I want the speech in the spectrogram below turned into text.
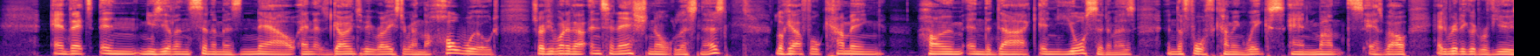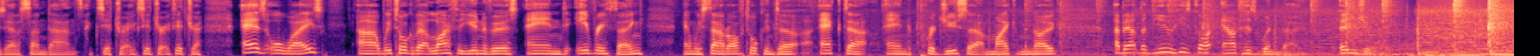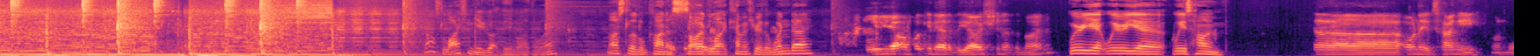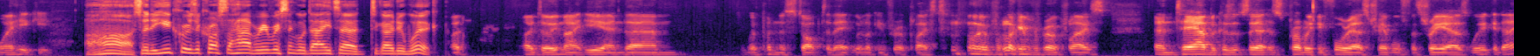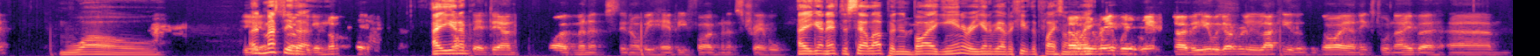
And that's in New Zealand cinemas now, and it's going to be released around the whole world. So, if you're one of our international listeners, look out for Coming Home in the Dark in your cinemas in the forthcoming weeks and months as well. Had really good reviews out of Sundance, etc., etc., etc. As always, uh, we talk about life, the universe, and everything. And we start off talking to actor and producer Mike Minogue about the view he's got out his window. Enjoy. Nice lighting you've got there, by the way. Nice little kind of side light coming through the window. Yeah, I'm looking out at the ocean at the moment. Where are you? Where are you? Where's home? Uh, Onetangi, on Waiheke. Ah, so do you cruise across the harbour every single day to, to go do work? I, I do, mate. Yeah, and um, we're putting a stop to that. We're looking for a place. To, we're looking for a place in town because it's it's probably four hours travel for three hours work a day. Whoa! Yeah, it must so be that. Are you going to that down five minutes, then I'll be happy. Five minutes travel. Are you going to have to sell up and then buy again, or are you going to be able to keep the place on? No, we're, we're renting over here. We got really lucky. There's a guy, our next door neighbour, um,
